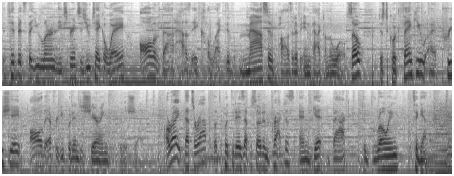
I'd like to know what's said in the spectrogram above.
the tidbits that you learn and the experiences you take away, all of that has a collective, massive positive impact on the world. So, just a quick thank you. I appreciate all the effort you put into sharing for this show. All right, that's a wrap. Let's put today's episode into practice and get back to growing together.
